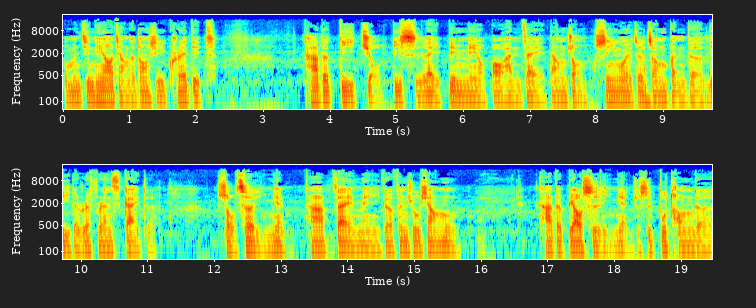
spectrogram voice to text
我们今天要讲的东西，Credit，它的第九、第十类并没有包含在当中，是因为这整本的 Lead Reference Guide 手册里面，它在每一个分数项目。它的标示里面就是不同的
